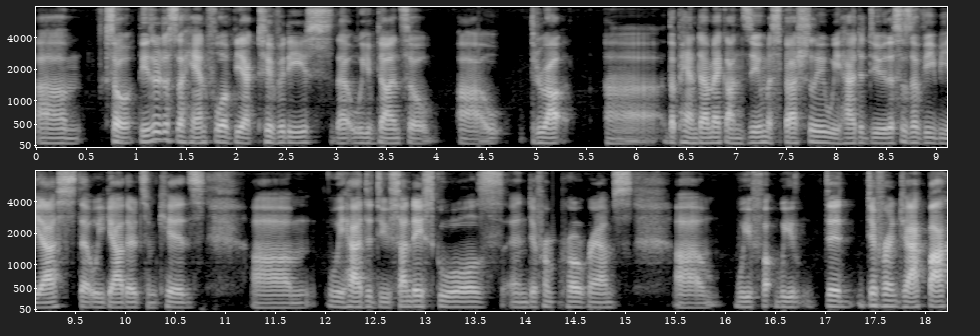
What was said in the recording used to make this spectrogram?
Um, so these are just a handful of the activities that we've done. So uh, throughout uh, the pandemic on Zoom, especially. We had to do this is a VBS that we gathered some kids. Um, we had to do Sunday schools and different programs. Um, we we did different Jackbox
